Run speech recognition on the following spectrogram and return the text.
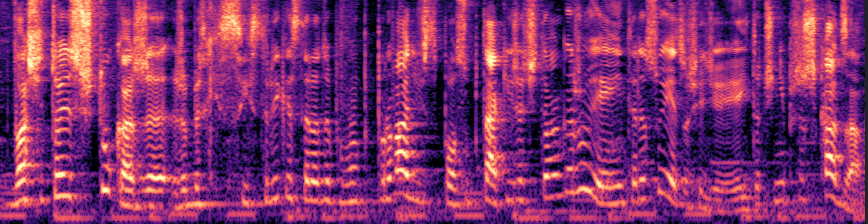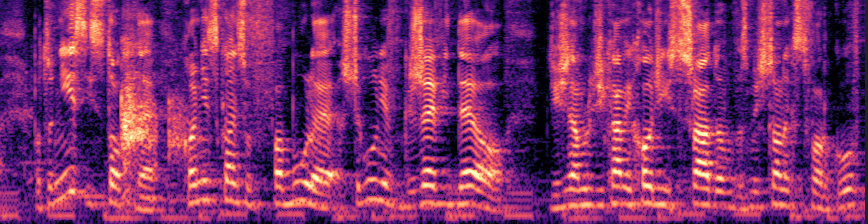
właśnie to jest sztuka, że, żeby his- historyjkę stereotypową poprowadzić w sposób taki, że ci to angażuje i interesuje, co się dzieje i to ci nie przeszkadza, bo to nie jest istotne. Koniec końców w fabule, szczególnie w grze wideo, gdzie się tam ludzikami chodzi i strzela do zmyślonych stworków,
